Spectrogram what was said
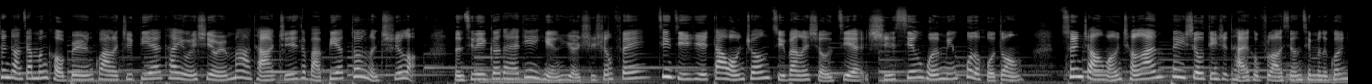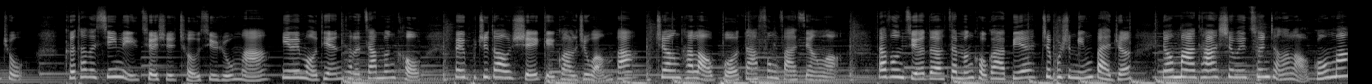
村长家门口被人挂了只鳖，他以为是有人骂他，直接就把鳖炖了吃了。本期力哥带来电影《惹是生非》。近几日，大王庄举办了首届十星文明户的活动，村长王长安备受电视台和父老乡亲们的关注，可他的心里却是愁绪如麻，因为某天他的家门口被不知道谁给挂了只王八，这让他老婆大凤发现了。大凤觉得在门口挂鳖，这不是明摆着要骂他身为村长的老公吗？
